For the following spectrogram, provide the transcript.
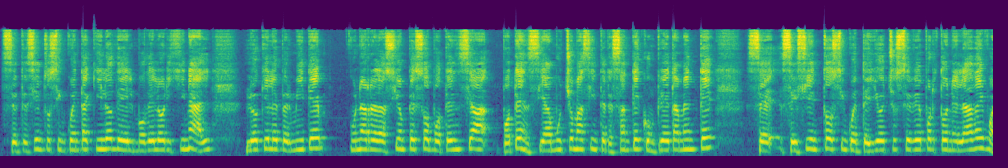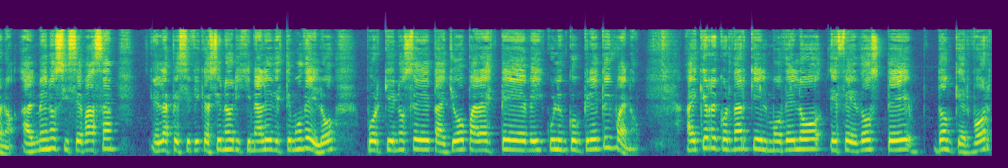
750 kilos del modelo original, lo que le permite una relación peso-potencia potencia mucho más interesante, concretamente 658 cb por tonelada y bueno, al menos si se basa en las especificaciones originales de este modelo, porque no se detalló para este vehículo en concreto. Y bueno, hay que recordar que el modelo F2T Donkerboard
